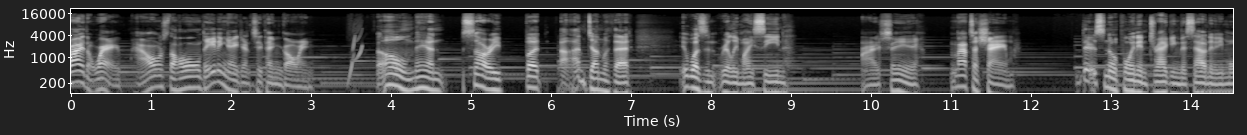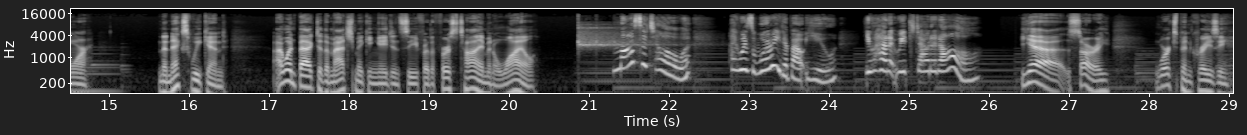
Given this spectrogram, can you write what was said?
By the way, how's the whole dating agency thing going? Oh man, sorry, but I- I'm done with that. It wasn't really my scene. I see. That's a shame. There's no point in dragging this out anymore. The next weekend, I went back to the matchmaking agency for the first time in a while. Masato! I was worried about you. You hadn't reached out at all. Yeah, sorry. Work's been crazy.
